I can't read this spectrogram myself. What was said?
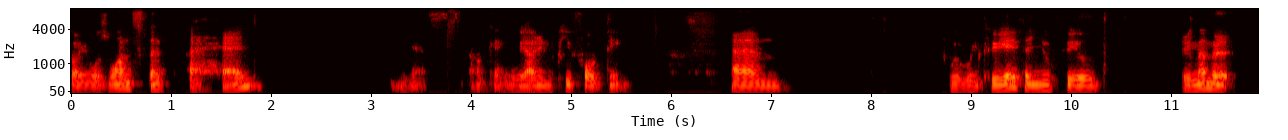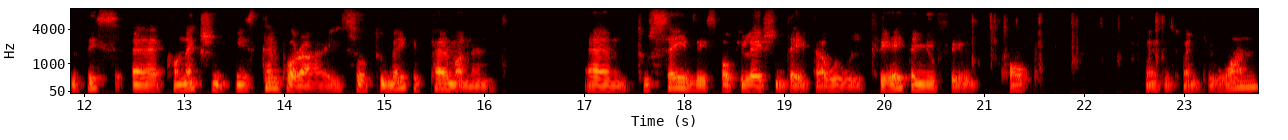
sorry, I was one step ahead. Yes, okay, we are in P14. Um, we will create a new field. Remember, this uh, connection is temporary, so to make it permanent, and um, to save this population data, we will create a new field, pop 2021,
